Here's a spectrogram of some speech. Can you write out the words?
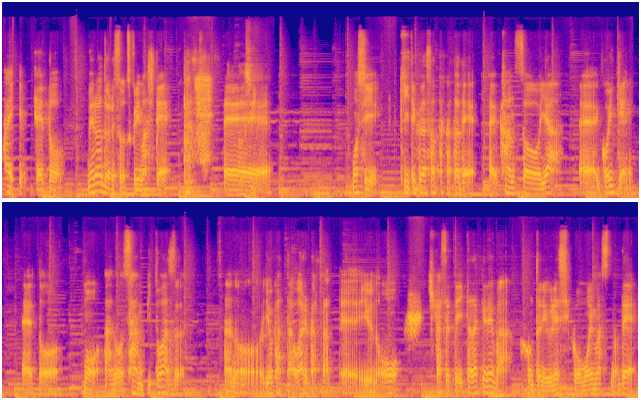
はい。えーっと、メールアドレスを作りまして、えーもし聞いてくださった方で、えー感想や、えーご意見、えーっと、もう、あの、賛否問わず、あの、良かった、悪かったっていうのを聞かせていただければ、本当に嬉しく思いますので、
